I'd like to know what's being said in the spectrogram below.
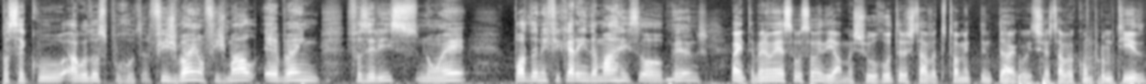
passei com água doce por router. Fiz bem ou fiz mal? É bem fazer isso, não é? Pode danificar ainda mais ou menos. Bem, também não é a solução ideal, mas se o router estava totalmente dentro de água e já estava comprometido,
